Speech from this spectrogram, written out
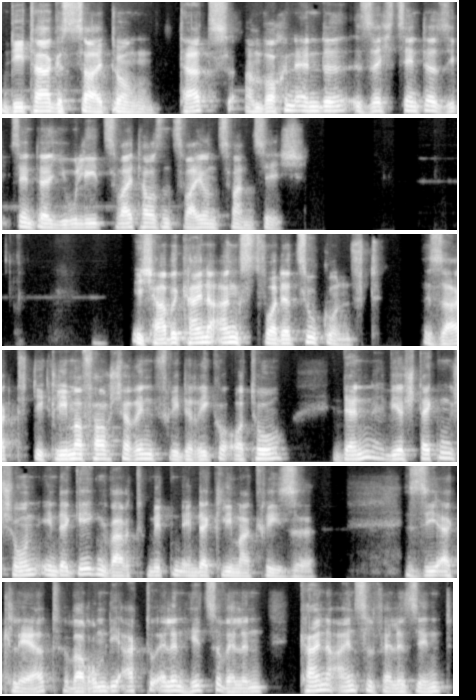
Die Tageszeitung Taz am Wochenende 16. 17. Juli 2022. Ich habe keine Angst vor der Zukunft, sagt die Klimaforscherin Friederike Otto, denn wir stecken schon in der Gegenwart mitten in der Klimakrise. Sie erklärt, warum die aktuellen Hitzewellen keine Einzelfälle sind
